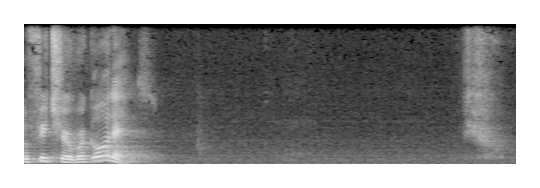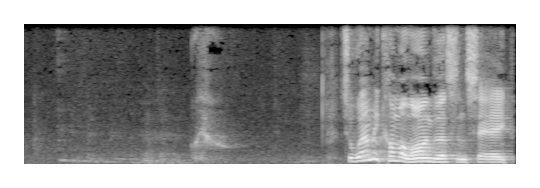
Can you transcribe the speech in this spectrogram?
no future where God is. So when we come along to this and say,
